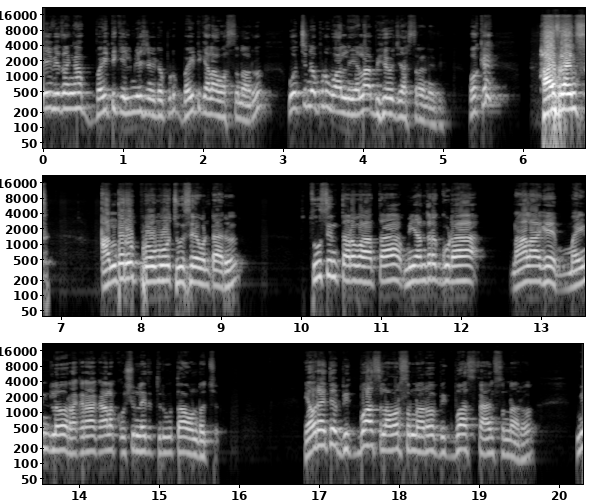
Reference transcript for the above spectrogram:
ఏ విధంగా బయటికి ఎలిమినేషన్ అయ్యేటప్పుడు బయటికి ఎలా వస్తున్నారు వచ్చినప్పుడు వాళ్ళు ఎలా బిహేవ్ చేస్తారు అనేది ఓకే హాయ్ ఫ్రెండ్స్ అందరూ ప్రోమో చూసే ఉంటారు. చూసిన తర్వాత మీ అందరికి కూడా నాలాగే మైండ్లో రకరకాల క్వశ్చన్లు అయితే తిరుగుతూ ఉండొచ్చు. ఎవరైతే బిగ్ బాస్ లవర్స్ ఉన్నారో బిగ్ బాస్ ఫ్యాన్స్ ఉన్నారో మీ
